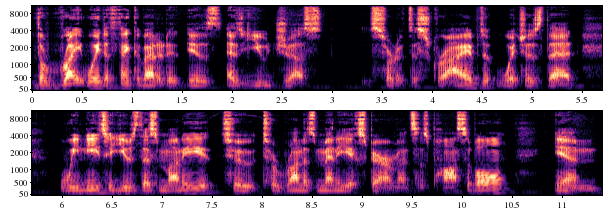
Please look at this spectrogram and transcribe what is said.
the right way to think about it is as you just sort of described, which is that we need to use this money to to run as many experiments as possible in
